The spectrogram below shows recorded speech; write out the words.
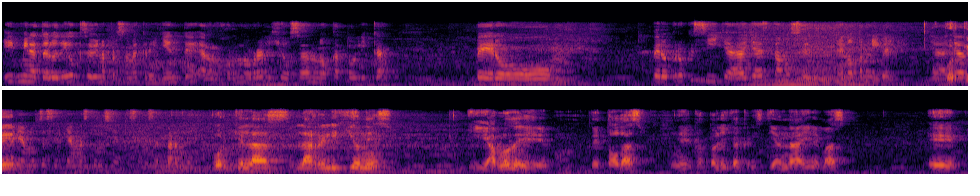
y mira, te lo digo que soy una persona creyente, a lo mejor no religiosa, no católica, pero, pero creo que sí, ya, ya estamos en, en otro nivel. Ya, ya deberíamos de ser ya más conscientes en esa parte. Porque las, las religiones, y hablo de, de todas, eh, católica, cristiana y demás, eh,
